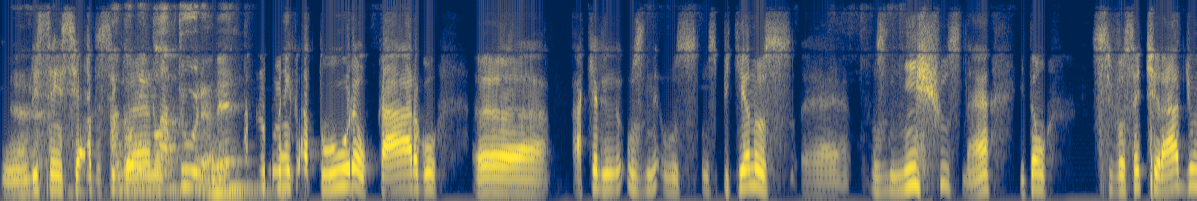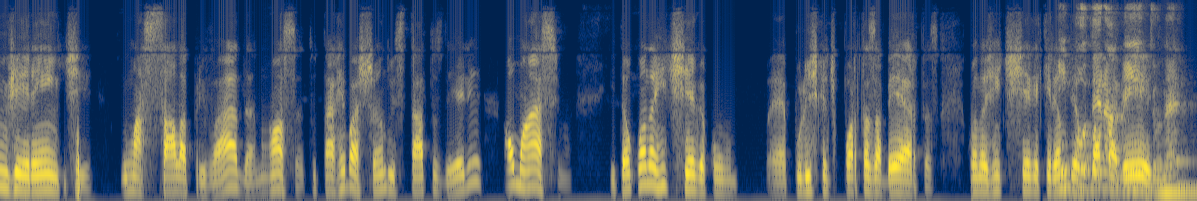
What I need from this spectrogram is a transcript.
o uhum. licenciado cigano. A nomenclatura, né? A nomenclatura, o cargo, uh, aquele, os, os, os pequenos, uh, os nichos, né? Então, se você tirar de um gerente uma sala privada, nossa, tu está rebaixando o status dele ao máximo. Então, quando a gente chega com é, política de portas abertas, quando a gente chega querendo empoderamento, né?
